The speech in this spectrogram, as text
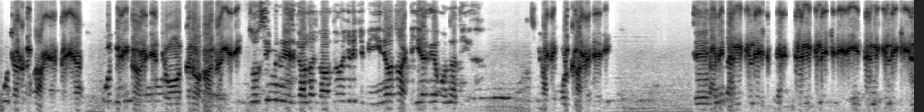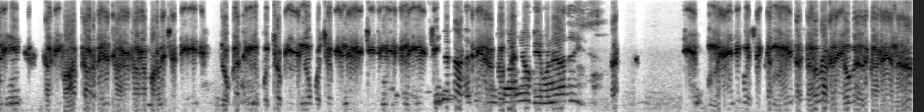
ਉਹ ਸਾਡੇ ਤੋਂ ਕਾਗਜ਼ ਪਏ ਆ ਉਹ ਨਹੀਂ ਕਾਗਜ਼ ਤੋਂ ਆ ਦਾਂਗੇ ਜੀ ਤੁਸੀਂ ਮੈਨੂੰ ਇਸ ਗੱਲ ਦਾ ਜਵਾਬ ਦਿਓ ਜਿਹੜੀ ਜ਼ਮੀਨ ਹੈ ਉਹ ਤੁਹਾਡੀ ਹੈ ਕਿ ਉਹਨਾਂ ਦੀ ਹੈ ਸਾਡੇ ਕੋਲ ਕਾਗਜ਼ ਹੈ ਜੀ ਤੇ ਸਾਡੀ ਜਿਹੜੀ ਤਿੰਨ ਕਿੱਲੇ ਤਿੰਨ ਕਿੱਲੇ ਜਿਹੜੀ ਤਿੰਨ ਕਿੱਲੇ ਖੇਲੀ ਸਾਡੀ ਬਾਤ ਕਰਦੇ ਸਾਰਾ ਸਾਰਾ ਮਰਲੇ ਛੱਡੀ ਜੋਗਾ ਸਿੰਘ ਨੂੰ ਪੁੱਛੋ ਵੀ ਇਹਨੂੰ ਪੁੱਛੋ ਵੀ ਕਿ ਨਹੀਂ ਜਿਹੜੇ ਤੁਹਾਡੇ ਤੇ ਦੋਸ਼ ਆਏ ਉਹ ਬੇਬੁਨਿਆਦ ਹੈ। ਜੀ। ਮੈਂ ਜੀ ਕੋਈ ਚੱਕਰ ਨਹੀਂ ਤਾਂ ਸਰ ਨਾਲ ਇਹੋ ਗੱਲ ਕਰ ਰਿਹਾ ਨਾ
